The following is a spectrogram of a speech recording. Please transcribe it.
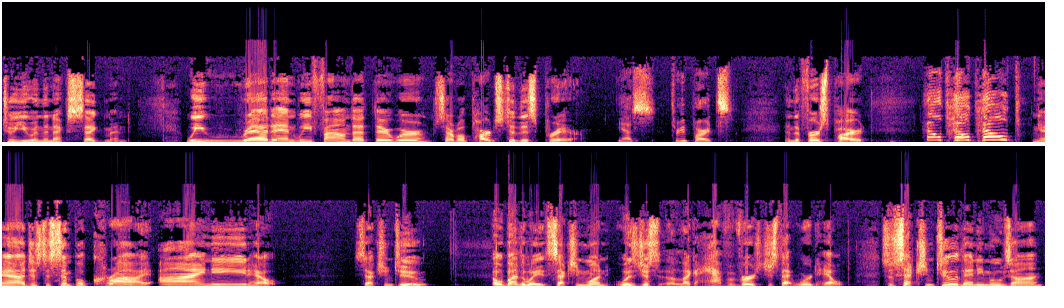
to you in the next segment. We read and we found that there were several parts to this prayer. Yes, three parts. And the first part, Help, help, help! yeah, just a simple cry, I need help. Section 2, Oh, by the way, section 1 was just uh, like a half a verse, just that word help. So section 2 then he moves on.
